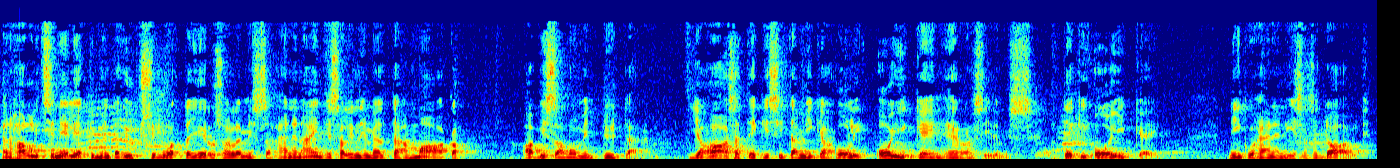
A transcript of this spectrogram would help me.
Hän hallitsi 41 vuotta Jerusalemissa. Hänen äintinsä oli nimeltään Maaka, Abisalomin tytär. Ja Aasa teki sitä, mikä oli oikein Herran silmissä. Teki oikein, niin kuin hänen isänsä Daavid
